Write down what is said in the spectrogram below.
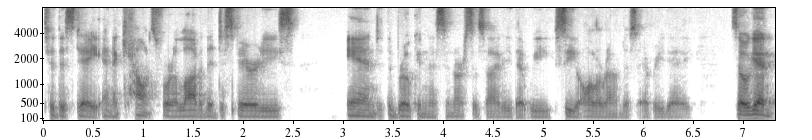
to this day and accounts for a lot of the disparities and the brokenness in our society that we see all around us every day. So again,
